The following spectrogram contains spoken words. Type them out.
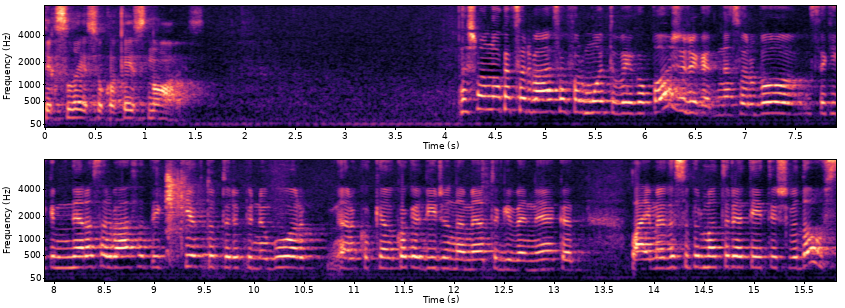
tikslais, su kokiais norais? Aš manau, kad svarbiausia formuoti vaiko požiūrį, kad nesvarbu, sakykime, nėra svarbiausia tai, kiek tu turi pinigų ar, ar kokio, kokio dydžio name tu gyveni, kad laimė visų pirma turi ateiti iš vidaus.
